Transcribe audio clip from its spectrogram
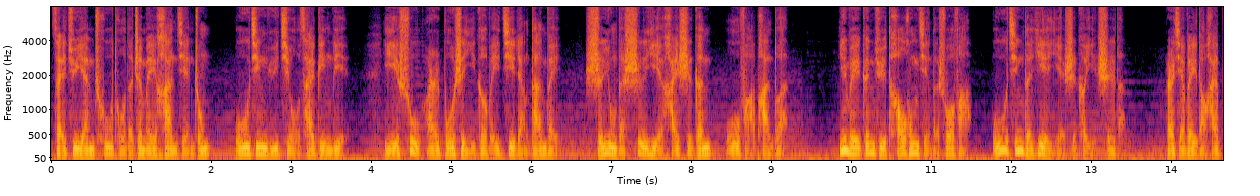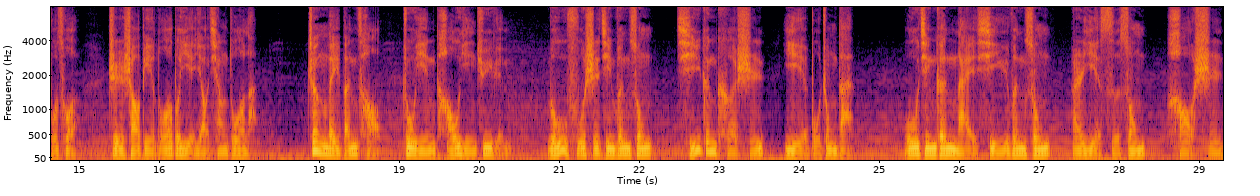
在居延出土的这枚汉简中，吴京与韭菜并列，以数而不是以个为计量单位，食用的是叶还是根，无法判断。因为根据陶弘景的说法，吴京的叶也是可以吃的，而且味道还不错，至少比萝卜叶要强多了。正类本草注引陶隐居云：“卢浮是金温松，其根可食，叶不中淡。吴京根乃细于温松，而叶似松，好食。”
